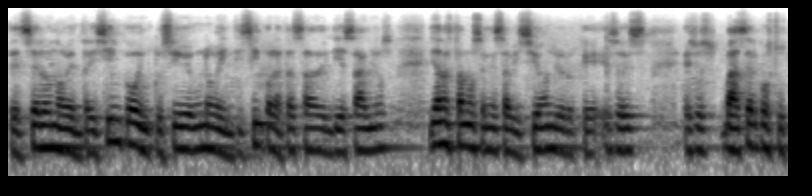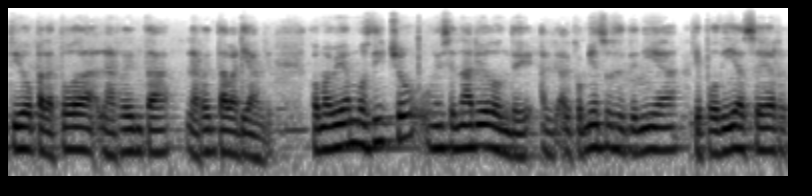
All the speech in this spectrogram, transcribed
del 0,95, inclusive 1,25 la tasa del 10 años, ya no estamos en esa visión yo creo que eso es eso va a ser constructivo para toda la renta la renta variable. Como habíamos dicho, un escenario donde al, comienzo se tenía que podía ser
